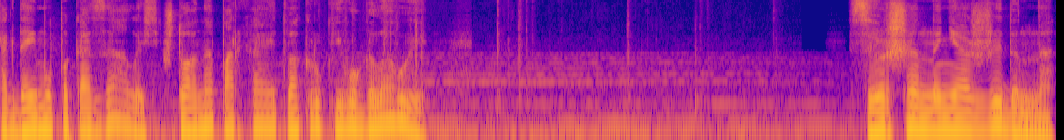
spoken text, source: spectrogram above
когда ему показалось, что она порхает вокруг его головы. Совершенно неожиданно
